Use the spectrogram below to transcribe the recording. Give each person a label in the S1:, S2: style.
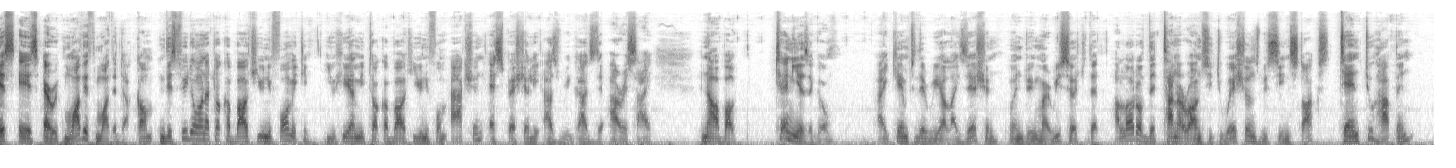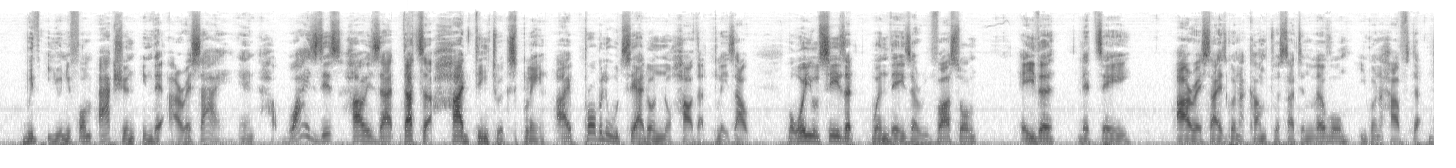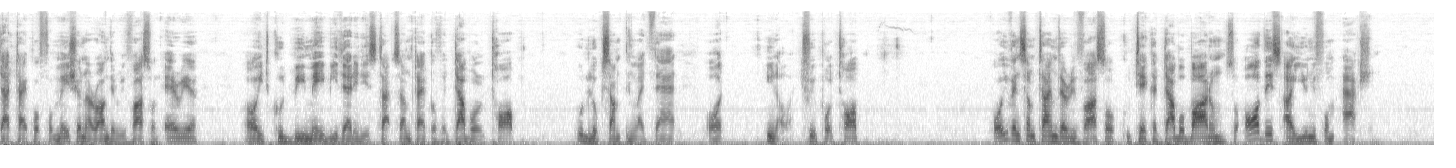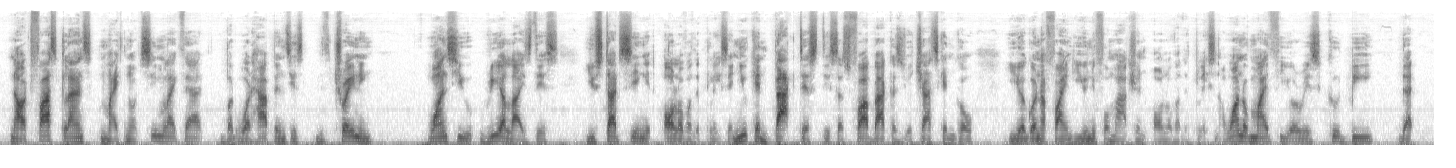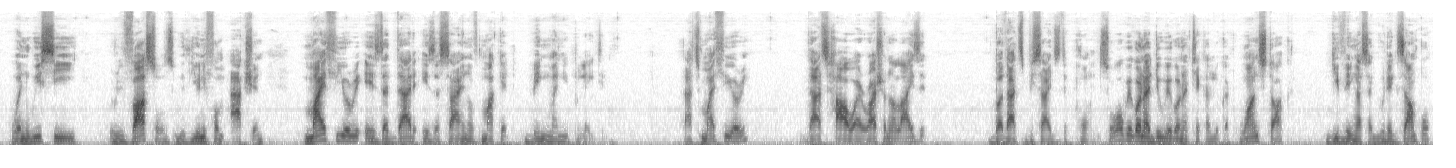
S1: This is Eric. In this video, I want to talk about uniformity. You hear me talk about uniform action, especially as regards the RSI. Now, about 10 years ago, I came to the realization when doing my research that a lot of the turnaround situations we see in stocks tend to happen with uniform action in the RSI. And how, why is this? How is that? That's a hard thing to explain. I probably would say I don't know how that plays out. But what you'll see is that when there is a reversal, either let's say RSI is going to come to a certain level, you're going to have that, that type of formation around the reversal area, or it could be maybe that it is some type of a double top, would look something like that, or you know, a triple top, or even sometimes a reversal could take a double bottom. So all these are uniform action. Now at first glance, might not seem like that, but what happens is with training, once you realize this, you start seeing it all over the place. And you can backtest this as far back as your charts can go. You're going to find uniform action all over the place. Now, one of my theories could be that when we see reversals with uniform action, my theory is that that is a sign of market being manipulated. That's my theory. That's how I rationalize it but that's besides the point. So what we're going to do, we're going to take a look at one stock, giving us a good example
